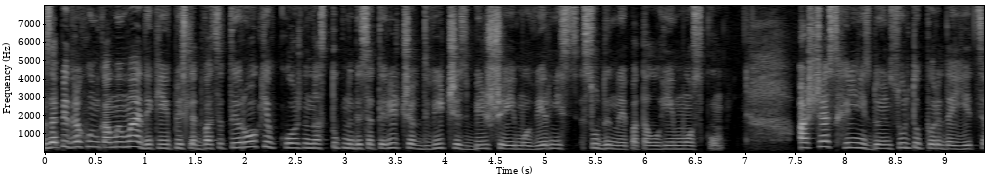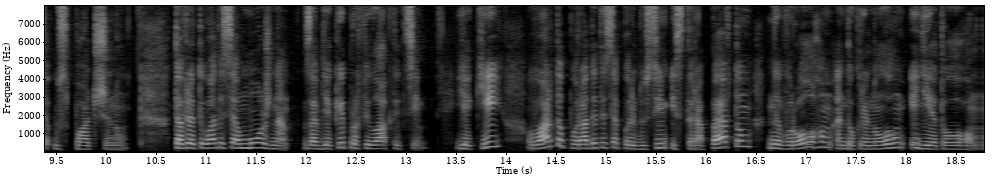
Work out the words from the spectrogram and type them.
За підрахунками медиків, після 20 років кожне наступне десятиріччя вдвічі збільшує ймовірність судинної патології мозку. А ще схильність до інсульту передається у спадщину. Та врятуватися можна завдяки профілактиці, якій варто порадитися передусім із терапевтом, неврологом, ендокринологом і дієтологом.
